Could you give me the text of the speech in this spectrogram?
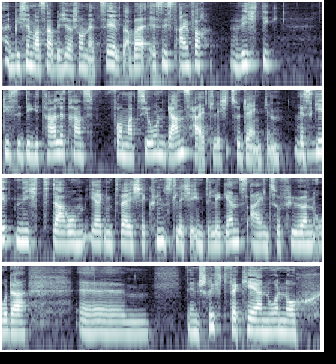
Ein bisschen was habe ich ja schon erzählt, aber es ist einfach wichtig, diese digitale Transformation ganzheitlich zu denken. Mhm. Es geht nicht darum, irgendwelche künstliche Intelligenz einzuführen oder ähm, den Schriftverkehr nur noch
